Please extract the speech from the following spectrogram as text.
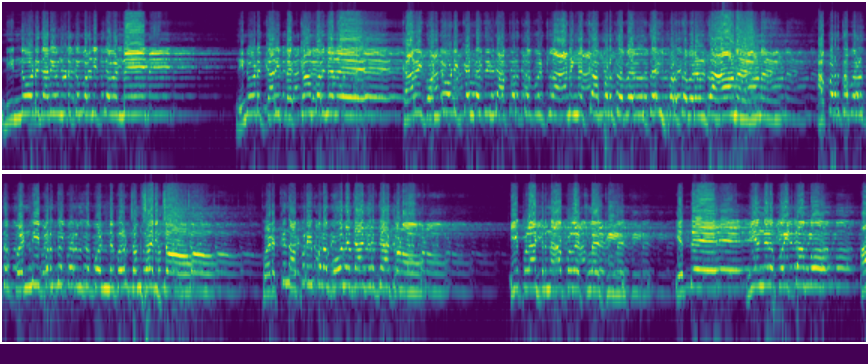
നിന്നോട് കറി കൊണ്ടെടുക്കാൻ പറഞ്ഞിട്ടില്ല പെണ്ണേ. നിന്നോട് കറി വെക്കാൻ പറഞ്ഞത് കറി കൊണ്ടോടിക്കേണ്ടതിന്റെ അപ്പുറത്തെ വീട്ടിലെ ആണുങ്ങൾക്ക് അപ്പുറത്തെ പേരത്തെ ഇപ്പുറത്തെ പേരത്തെ ആണ്. അപ്പുറത്തെ പേരത്തെ പെണ്ണ് ഇപ്പുറത്തെ പേരത്തെ പെണ്ണ് സംസാരിച്ചോ? പുരക്കുന്ന അപ്പുറം ഇപ്പുറം പോലെ ജാഗ്രത ആക്കണോ ഈ പ്ലാറ്റിന് ആ പ്ലാറ്റിലേക്ക് എന്ത്? നീ അങ്ങനെ പോയിട്ടാകുമ്പോ ആ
